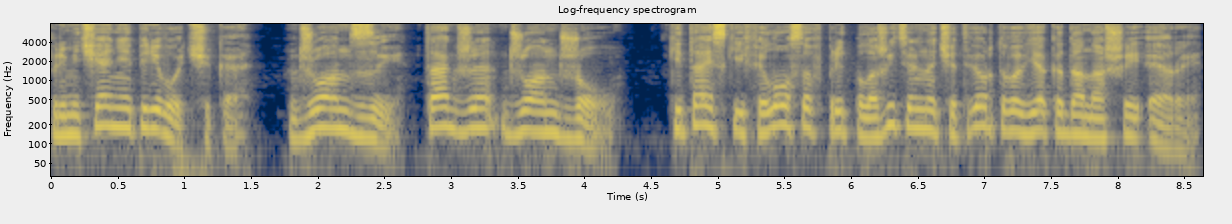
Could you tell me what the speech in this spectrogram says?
Примечание переводчика. Джоан Цзы, также Джоан Джоу. Китайский философ, предположительно, IV века до нашей эры,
